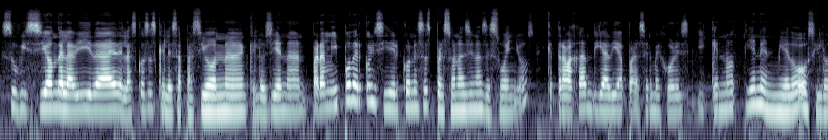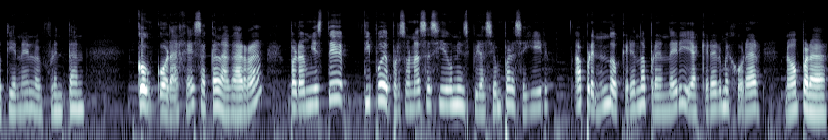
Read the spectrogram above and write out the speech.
su visión de la vida y de las cosas que les apasionan, que los llenan. Para mí poder coincidir con esas personas llenas de sueños, que trabajan día a día para ser mejores y que no tienen miedo o si lo tienen lo enfrentan con coraje, sacan la garra. Para mí este tipo de personas ha sido una inspiración para seguir aprendiendo, queriendo aprender y a querer mejorar, ¿no? Para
